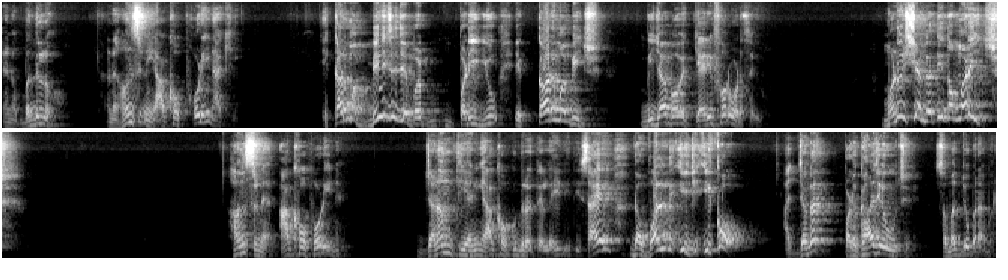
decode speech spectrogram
એનો બદલો અને હંસની આંખો ફોડી નાખી. એ કર્મ બીજ જે પડી ગયું, એ કર્મ બીજ બીજા ભાવે કેરી ફોરવર્ડ થયું. મનુષ્ય ગતિ તો મળી જ. હંસને આંખો ફોડીને, જન્મથી એની આંખો કુદરતે લઈ લીધી. સાહેબ, ધ વર્લ્ડ ઇઝ ઇકો. આ જગત પડઘા જેવું છે. સમજજો બરાબર.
